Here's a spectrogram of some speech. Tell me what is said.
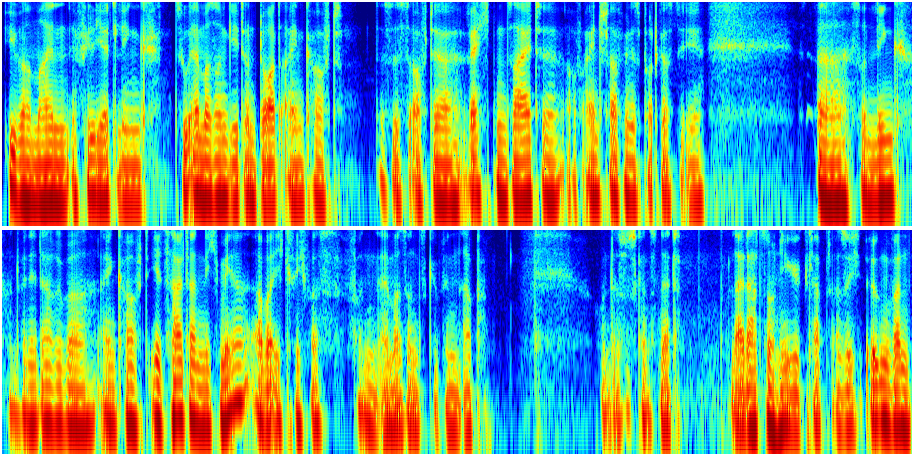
über meinen Affiliate-Link zu Amazon geht und dort einkauft. Das ist auf der rechten Seite auf einschlafen-podcast.de äh, so ein Link. Und wenn ihr darüber einkauft, ihr zahlt dann nicht mehr, aber ich kriege was von Amazons Gewinn ab. Und das ist ganz nett. Leider hat es noch nie geklappt. Also ich, irgendwann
